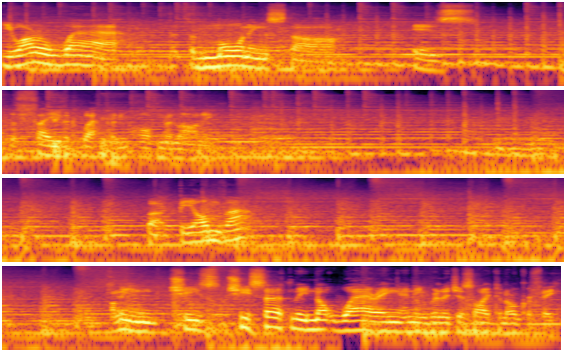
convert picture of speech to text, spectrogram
you are aware that the Morning Star is the favoured weapon of Milani. But beyond that, I mean, she's she's certainly not wearing any religious iconography.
